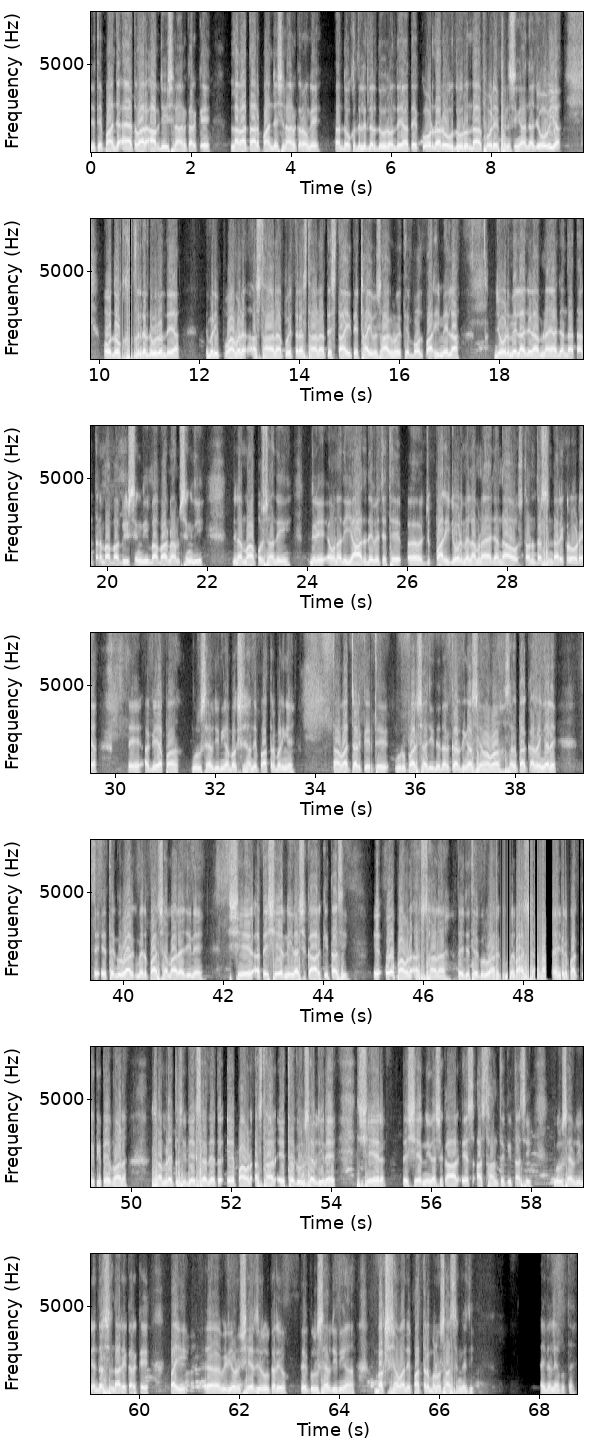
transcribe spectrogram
ਜਿੱਥੇ ਪੰਜ ਐਤਵਾਰ ਆਪ ਜੀ ਇਸ਼ਨਾਨ ਕਰਕੇ ਲਗਾਤਾਰ ਪੰਜ ਇਸ਼ਨਾਨ ਕਰੋਗੇ ਤਾਂ ਦੁੱਖ ਦਲਿੱਦਰ ਦੂਰ ਹੁੰਦੇ ਆ ਤੇ ਕੋੜ ਦਾ ਰੋਗ ਦੂਰ ਹੁੰਦਾ ਫੋੜੇ ਫਿਨਸੀਆਂ ਦਾ ਜੋ ਵੀ ਆ ਉਹ ਦੁੱਖ ਦਲਿੱਦਰ ਦੂਰ ਹੁੰਦੇ ਆ। ਬੜੀ ਪਾਵਨ ਅਸਥਾਨ ਆ ਪਵਿੱਤਰ ਅਸਥਾਨ ਆ ਤੇ 27 ਤੇ 28 ਵਿਸਾਖ ਨੂੰ ਇੱਥੇ ਬਹੁਤ ਭਾਰੀ ਮੇਲਾ ਜੋੜ ਮੇਲਾ ਜਿਹੜਾ ਮਨਾਇਆ ਜਾਂਦਾ। ਧੰਨ ਧੰਨ ਬਾਬਾ ਵੀਰ ਸਿੰਘ ਜੀ ਬਾਬਾ ਨਾਮ ਸਿੰਘ ਜੀ ਜਿਹੜਾ ਮਹਾਂਪੁਰਸ਼ਾਂ ਦੀ ਜਿਹੜੇ ਉਹਨਾਂ ਦੀ ਯਾਦ ਦੇ ਵਿੱਚ ਇੱਥੇ ਅਹ, ਭਾਰੀ ਜੋੜ ਮੇਲਾ ਮਨਾਇਆ ਜਾਂਦਾ। ਉਸ ਤੁਹਾਨੂੰ ਦਰਸ਼ਨਦਾਰੇ ਕਰੋੜ ਆ ਤੇ ਅੱਗੇ ਆਪਾਂ ਗੁਰੂ ਸਾਹਿਬ ਜੀ ਦੀਆਂ ਬਖਸ਼ਿਸ਼ਾਂ ਦੇ ਪਾਤਰ ਬਣੀਏ, ਤਾਂ ਵੱਧ ਚੜ ਕੇ ਇੱਥੇ ਗੁਰੂ ਪਾਤਸ਼ਾਹ ਜੀ ਦੇ ਦਰ ਘਰ ਦੀਆਂ ਸੇਵਾਵਾਂ ਸੰਗਤਾਂ ਕਰ ਰਹੀਆਂ ਨੇ, ਤੇ ਇੱਥੇ ਗੁਰੂ ਹਰਗੋਬਿੰਦ ਪਾਤਸ਼ਾਹ ਮਹਾਰਾਜ ਜੀ ਨੇ ਸ਼ੇਰ ਅਤੇ ਸ਼ੇਰਨੀ ਦਾ ਸ਼ਿਕਾਰ ਕੀਤਾ ਸੀ। ਇਹ ਉਹ ਪਾਵਨ ਅਸਥਾਨ ਹੈ ਤੇ ਜਿੱਥੇ ਗੁਰੂ ਹਰਗੋਬਿੰਦ ਪਾਤਸ਼ਾਹ ਮਹਾਰਾਜ ਨੇ ਕਿਰਪਾ ਕੀਤੀ ਤੇ ਬਣ ਸਾਹਮਣੇ ਤੁਸੀਂ ਦੇਖ ਸਕਦੇ ਹੋ, ਤੇ ਇਹ ਪਾਵਨ ਅਸਥਾਨ ਇੱਥੇ ਗੁਰੂ ਸਾਹਿਬ ਜੀ ਨੇ ਸ਼ੇਰ ਤੇ ਸ਼ੇਰਨੀ ਦਾ ਸ਼ਿਕਾਰ ਇਸ ਅਸਥਾਨ ਤੇ ਕੀਤਾ ਸੀ। ਗੁਰੂ ਸਾਹਿਬ ਜੀ ਨੇ ਦਰਸ਼ਨਦਾਰੇ ਕਰਕੇ ਭਾਈ, ਅਹ, ਵੀਡੀਓ ਨੂੰ ਸ਼ੇਅਰ ਜ਼ਰੂਰ ਕਰਿਓ ਤੇ ਗੁਰੂ ਸਾਹਿਬ ਜੀ ਦੀਆਂ ਬਖਸ਼ਿਸ਼ਾਵਾਂ ਦੇ ਪਾਤਰ ਬਣੋ ਸਾਧ ਸੰਗਤ ਜੀ। ਇਧਰ ਲਿਆ ਪੁੱਤ।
